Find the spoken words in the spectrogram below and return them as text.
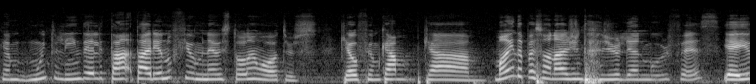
que é muito lindo. E ele tá, estaria no filme, né, o Stolen Waters, que é o filme que a, que a mãe da personagem da Julianne Moore fez. E aí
